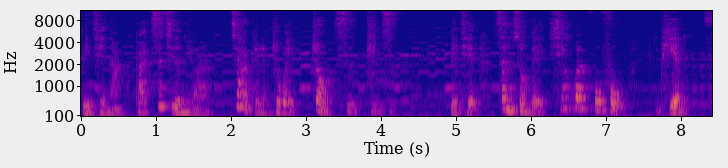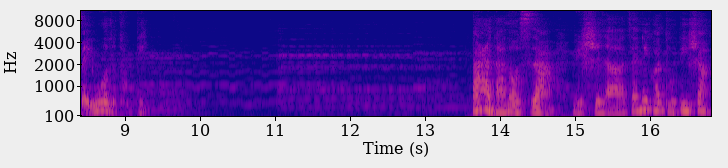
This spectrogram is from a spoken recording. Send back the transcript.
并且呢，把自己的女儿嫁给了这位宙斯之子，并且赠送给新婚夫妇一片肥沃的土地。达尔达诺斯啊，于是呢，在那块土地上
